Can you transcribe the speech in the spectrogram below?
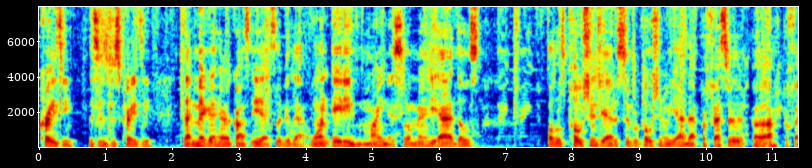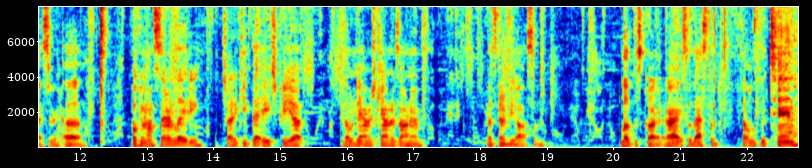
crazy. This is just crazy. That Mega Heracross EX. Look at that. 180 minus. So, man, you add those all those potions. You add a super potion or you add that professor, uh, I'm professor, uh, Pokemon Center lady. Try to keep that HP up. No damage counters on him. That's going to be awesome. Love this card. All right, so that's the, that was the 10.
